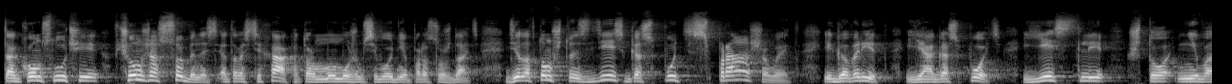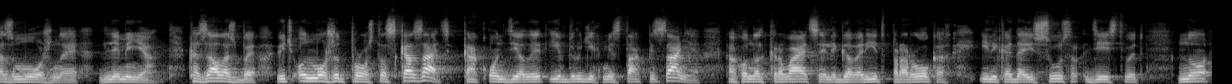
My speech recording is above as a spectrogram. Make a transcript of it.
в таком случае, в чем же особенность этого стиха, о котором мы можем сегодня порассуждать? Дело в том, что здесь Господь спрашивает и говорит, «Я Господь, есть ли что невозможное для меня?» Казалось бы, ведь Он может просто сказать, как Он делает и в других местах Писания, как Он открывается или говорит в пророках, или когда Иисус действует. Но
